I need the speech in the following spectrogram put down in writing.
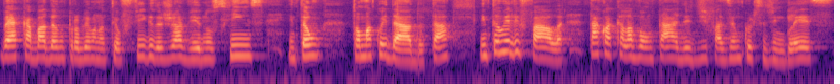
vai acabar dando problema no teu fígado, já vi nos rins, então toma cuidado, tá? Então ele fala, tá com aquela vontade de fazer um curso de inglês,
